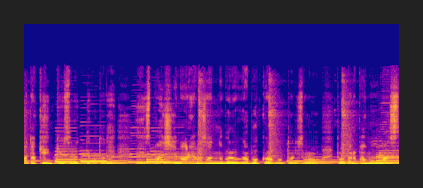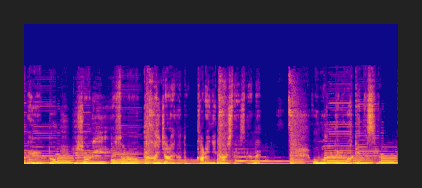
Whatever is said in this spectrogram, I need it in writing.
あとは研究するってことで、えースパイシー丸山さんのブログが僕は本当にそのトータルパフォーマンスで言うと非常にその高いんじゃないかとカレーに関してですけどね。思ってるわけですよ。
